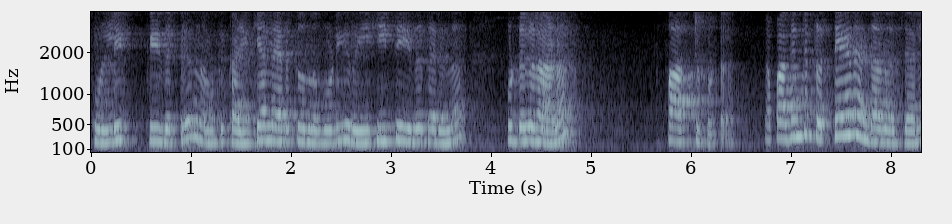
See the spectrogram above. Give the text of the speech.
ഫുള്ളി കുക്ക് ചെയ്തിട്ട് നമുക്ക് കഴിക്കാൻ നേരത്ത് ഒന്നുകൂടി റീഹീറ്റ് ചെയ്ത് തരുന്ന ഫുഡുകളാണ് ഫാസ്റ്റ് ഫുഡ് അപ്പോൾ അതിന്റെ പ്രത്യേകത എന്താണെന്ന് വെച്ചാൽ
